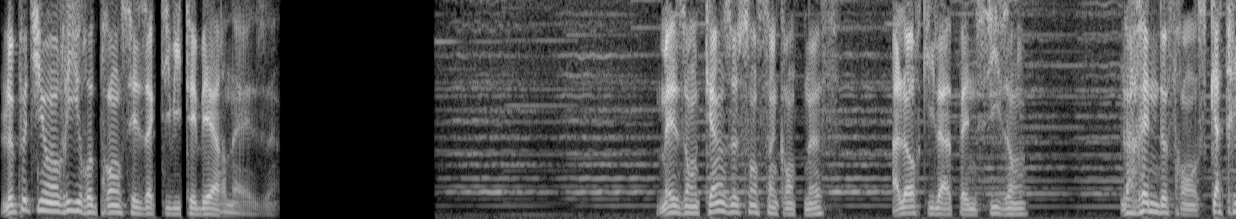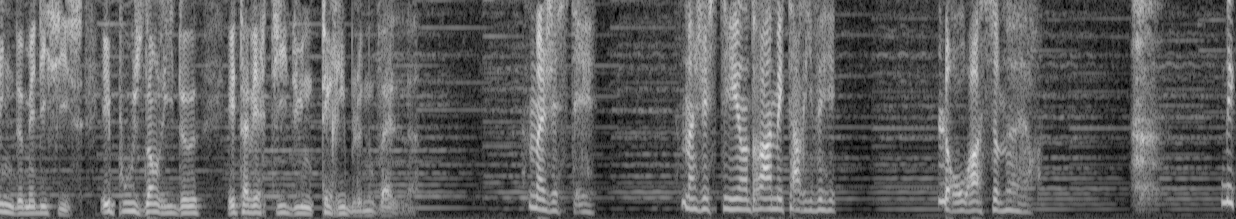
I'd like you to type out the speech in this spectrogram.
Le petit Henri reprend ses activités béarnaises. Mais en 1559, alors qu'il a à peine six ans, la reine de France, Catherine de Médicis, épouse d'Henri II, est avertie d'une terrible nouvelle. Majesté, Majesté, un drame est arrivé. Le roi se meurt. Mais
